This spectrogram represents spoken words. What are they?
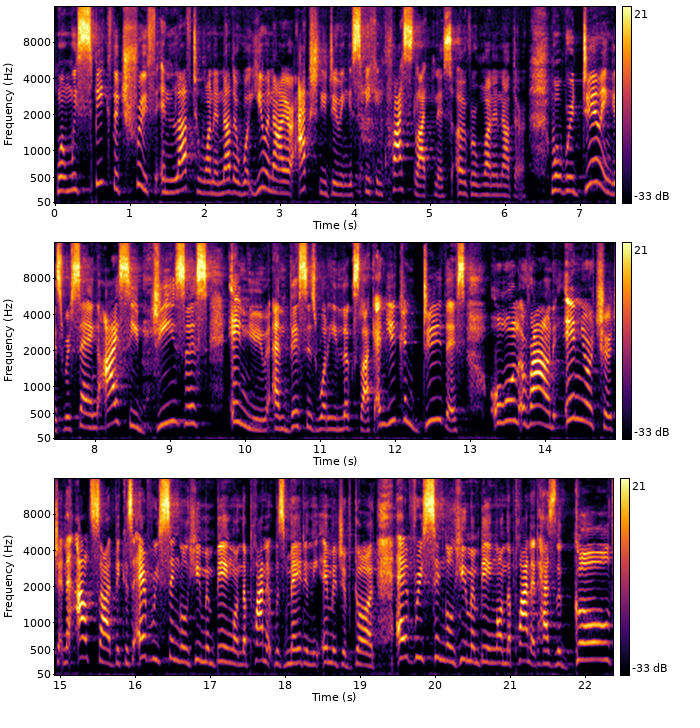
When we speak the truth in love to one another, what you and I are actually doing is speaking Christ likeness over one another. What we're doing is we're saying, I see Jesus in you, and this is what he looks like. And you can do this all around in your church and outside because every single human being on the planet was made in the image of God. Every every single human being on the planet has the gold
